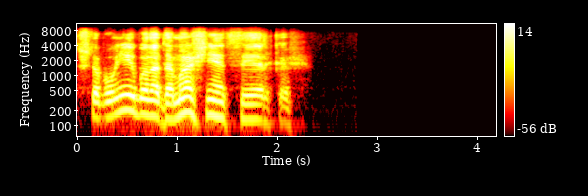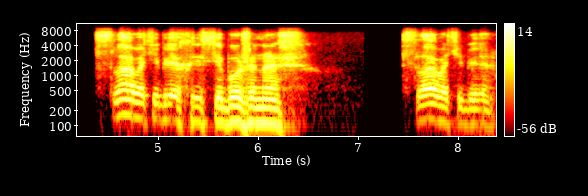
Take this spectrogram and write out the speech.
чтобы у них была домашняя церковь, Слава Тебе, Христе Боже наш! Слава Тебе!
